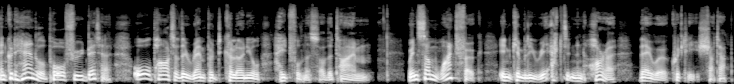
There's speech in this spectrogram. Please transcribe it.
and could handle poor food better, all part of the rampant colonial hatefulness of the time. When some white folk in Kimberley reacted in horror, they were quickly shut up.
